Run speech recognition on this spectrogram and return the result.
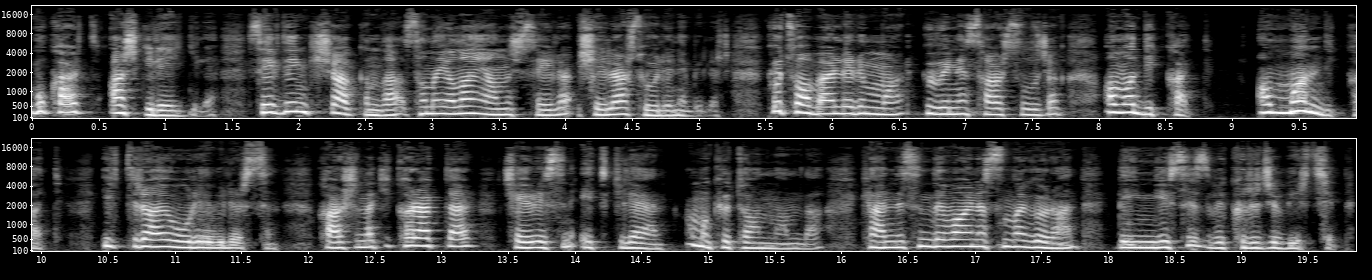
Bu kart aşk ile ilgili. Sevdiğin kişi hakkında sana yalan yanlış şeyler, söylenebilir. Kötü haberlerim var. Güvenin sarsılacak ama dikkat aman dikkat iftiraya uğrayabilirsin. Karşındaki karakter çevresini etkileyen ama kötü anlamda kendisini dev aynasında gören dengesiz ve kırıcı bir tip.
